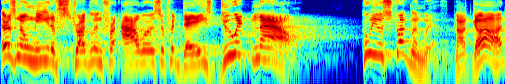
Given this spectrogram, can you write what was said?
There's no need of struggling for hours or for days. Do it now. Who are you struggling with? Not God.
